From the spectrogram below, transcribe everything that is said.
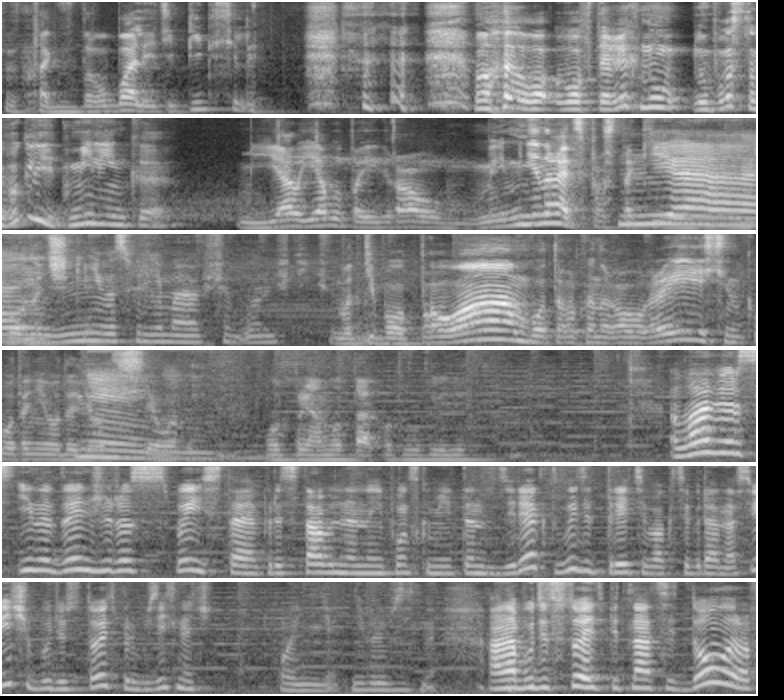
Так задолбали эти пиксели. Во-вторых, ну, ну просто выглядит миленько. Я, я бы поиграл. Мне нравятся просто такие я гоночки. не воспринимаю вообще гоночки. Вот типа вот Pro вот Rock'n'Roll Racing, вот они вот эти не, вот все не, вот. Не, не. Вот прям вот так вот выглядят. Lovers in a Dangerous Space Time, представленная на японском Nintendo Direct, выйдет 3 октября на Switch и будет стоить приблизительно... Ой, нет, не приблизительно. Она будет стоить 15 долларов,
